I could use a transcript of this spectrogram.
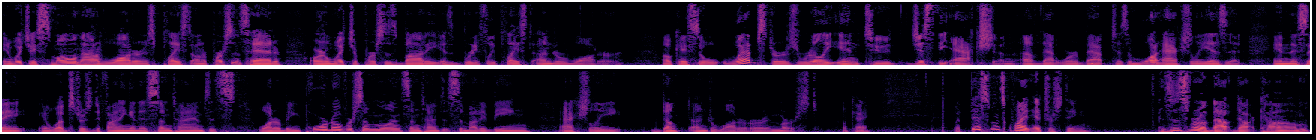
in which a small amount of water is placed on a person's head or in which a person's body is briefly placed under water. Okay, so Webster's really into just the action of that word baptism. What actually is it? And they say, you know, Webster's defining it as sometimes it's water being poured over someone, sometimes it's somebody being actually dunked underwater or immersed. Okay? But this one's quite interesting. This is from About.com.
